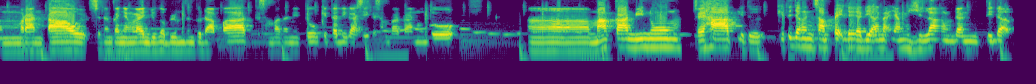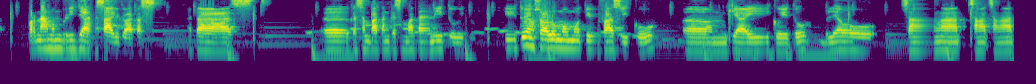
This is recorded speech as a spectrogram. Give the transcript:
em, merantau sedangkan yang lain juga belum tentu dapat kesempatan itu kita dikasih kesempatan untuk eh, makan, minum, sehat gitu. Kita jangan sampai jadi anak yang hilang dan tidak pernah memberi jasa gitu atas atas eh, kesempatan-kesempatan itu gitu. Itu yang selalu memotivasiku em, kiaiku itu. Beliau sangat sangat sangat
